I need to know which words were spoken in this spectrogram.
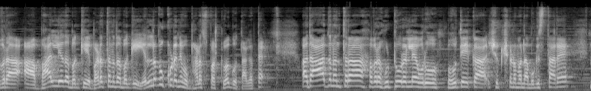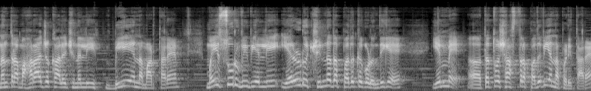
ಅವರ ಆ ಬಾಲ್ಯದ ಬಗ್ಗೆ, ಬಡತನದ ಬಗ್ಗೆ ಎಲ್ಲವೂ ಕೂಡ ನಿಮಗೆ ಬಹಳ ಸ್ಪಷ್ಟವಾಗಿ ಗೊತ್ತಾಗುತ್ತೆ. ಅದಾದ ನಂತರ ಅವರ ಹುಟ್ಟೂರಲ್ಲೇ ಅವರು ಬಹುತೇಕ ಶಿಕ್ಷಣವನ್ನು ಮುಗಿಸ್ತಾರೆ. ನಂತರ ಮಹಾರಾಜ ಕಾಲೇಜಿನಲ್ಲಿ ಬಿ ಎಯನ್ನು ಮಾಡ್ತಾರೆ. ಮೈಸೂರು ವಿವಿಯಲ್ಲಿ ಎರಡು ಚಿನ್ನದ ಪದಕಗಳೊಂದಿಗೆ ಎಂ ತತ್ವಶಾಸ್ತ್ರ ಪದವಿಯನ್ನು ಪಡಿತಾರೆ.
